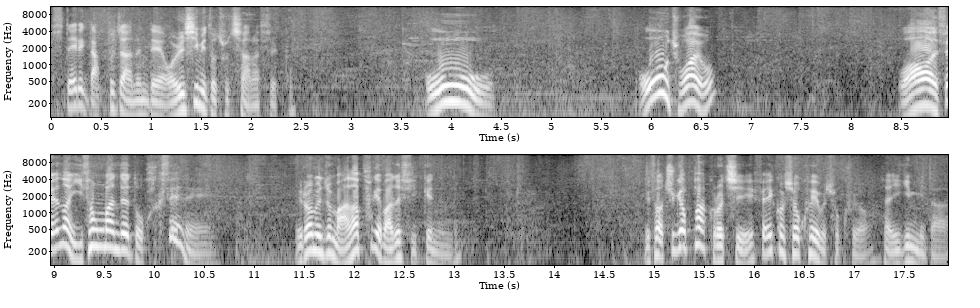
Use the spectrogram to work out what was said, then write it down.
스테릭 나쁘지 않은데 얼심이 더 좋지 않았을까? 오, 오 좋아요. 와 세나 이성만 돼도 확 세네. 이러면 좀 안 아프게 맞을 수 있겠는데? 그래서 추격파 그렇지 페이커 쇼크웨이브 좋고요. 자 이깁니다.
